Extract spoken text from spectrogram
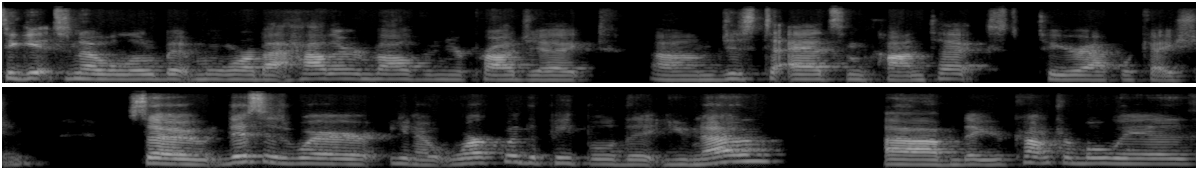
to get to know a little bit more about how they're involved in your project, um, just to add some context to your application. So this is where, you know, work with the people that you know, um, that you're comfortable with,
